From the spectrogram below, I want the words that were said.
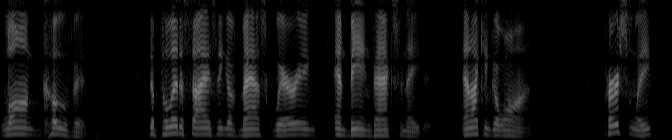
long COVID, the politicizing of mask wearing and being vaccinated. And I can go on. Personally,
